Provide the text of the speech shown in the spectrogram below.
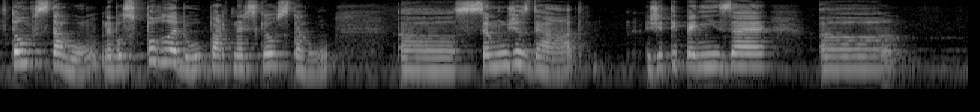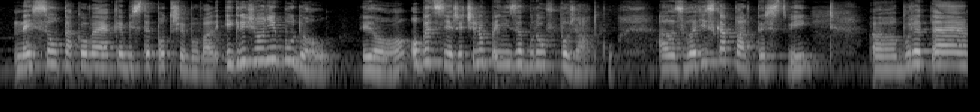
v tom vztahu, nebo z pohledu partnerského vztahu, uh, se může zdát, že ty peníze uh, nejsou takové, jaké byste potřebovali. I když oni budou, jo, obecně řečeno peníze budou v pořádku. Ale z hlediska partnerství uh, budete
